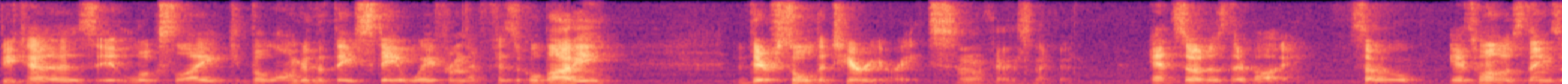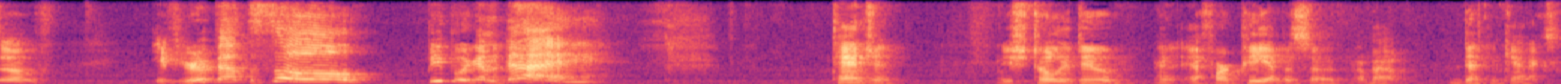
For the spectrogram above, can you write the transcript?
Because it looks like the longer that they stay away from their physical body, their soul deteriorates. Okay, that's not good. And so does their body. So it's one of those things of if you're about the soul, people are gonna die. Tangent. You should totally do an FRP episode about death mechanics.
